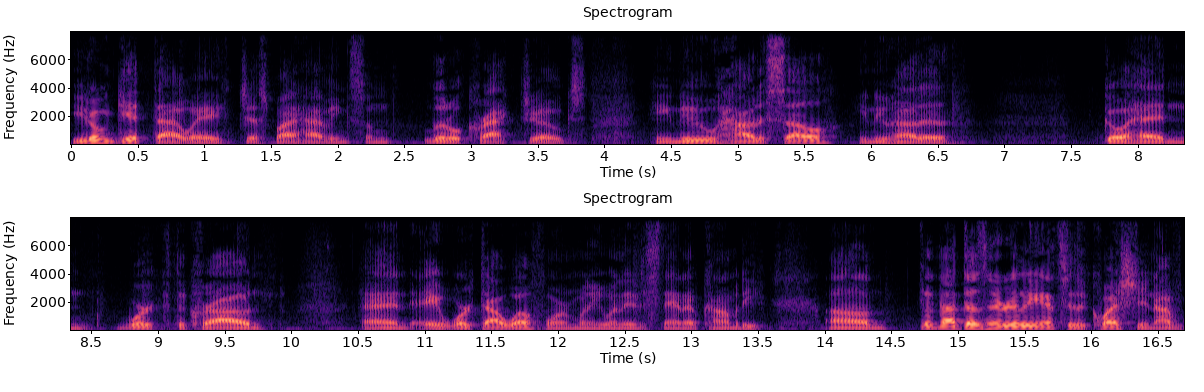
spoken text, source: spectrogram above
You don't get that way just by having some little crack jokes. He knew how to sell, he knew how to go ahead and work the crowd, and it worked out well for him when he went into stand up comedy. Um, but that doesn't really answer the question. I've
